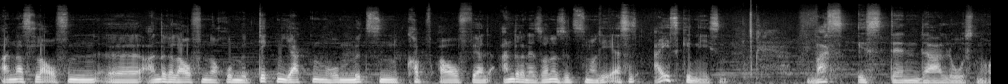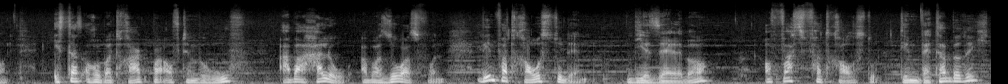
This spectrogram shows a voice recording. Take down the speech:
Anders laufen, äh, andere laufen noch rum mit dicken Jacken, rum Mützen, Kopf auf, während andere in der Sonne sitzen und ihr erstes Eis genießen. Was ist denn da los nur? Ist das auch übertragbar auf den Beruf? Aber hallo, aber sowas von. Wem vertraust du denn? Dir selber? Auf was vertraust du? Dem Wetterbericht?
